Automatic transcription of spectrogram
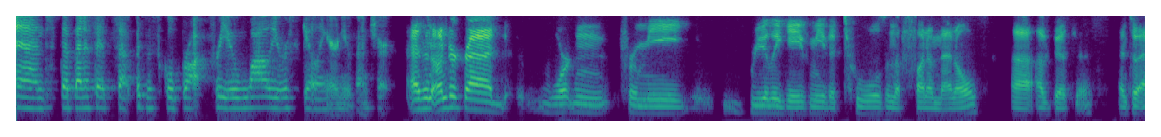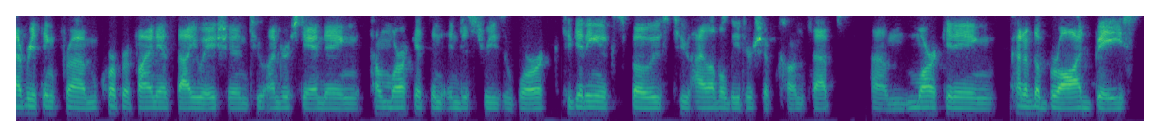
and the benefits that business school brought for you while you were scaling your new venture? As an undergrad, Wharton for me really gave me the tools and the fundamentals uh, of business. And so everything from corporate finance valuation to understanding how markets and industries work to getting exposed to high level leadership concepts, um, marketing, kind of the broad based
